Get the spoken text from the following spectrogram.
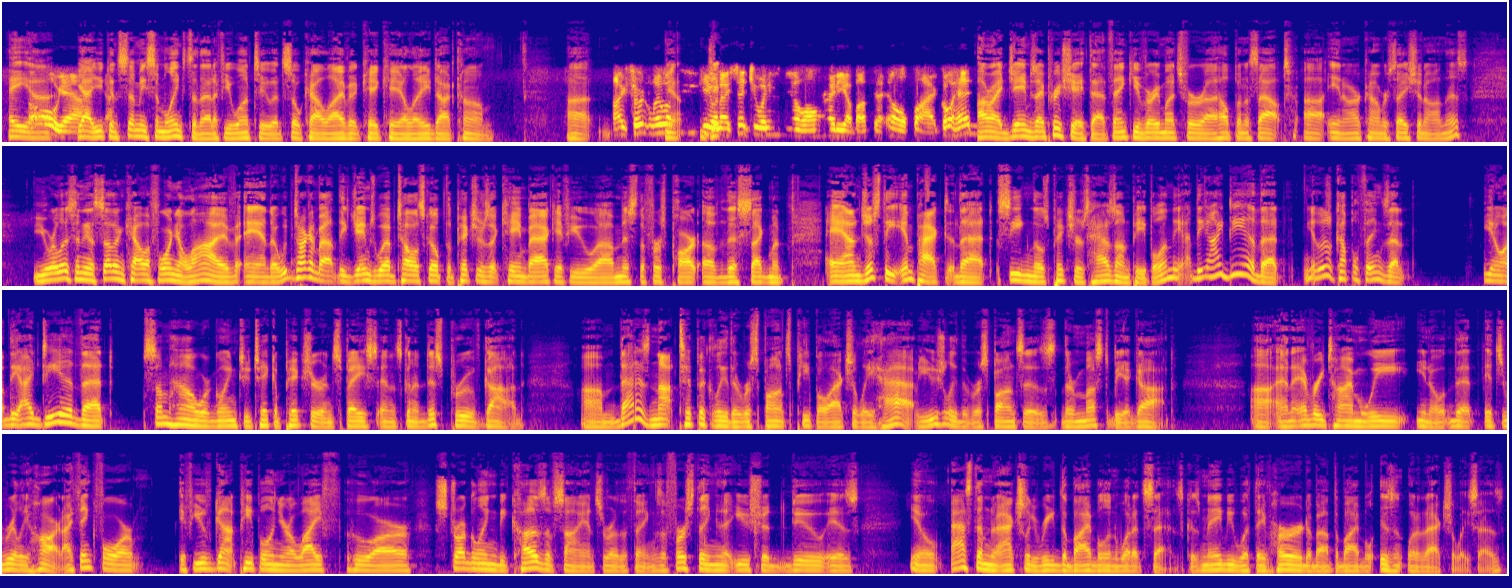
Hey, uh, oh, yeah. yeah, you yeah. can send me some links to that if you want to at SoCalLive at KKLA.com. Uh, I certainly will. yeah. Thank you, and I sent you an email already about the L5. Go ahead. All right, James, I appreciate that. Thank you very much for uh, helping us out uh, in our conversation on this. You are listening to Southern California Live, and uh, we've been talking about the James Webb Telescope, the pictures that came back if you uh, missed the first part of this segment, and just the impact that seeing those pictures has on people, and the the idea that you know there's a couple things that you know the idea that somehow we're going to take a picture in space and it's going to disprove God. Um, that is not typically the response people actually have. Usually, the response is there must be a God. Uh, and every time we, you know, that it's really hard. I think for if you've got people in your life who are struggling because of science or other things, the first thing that you should do is, you know, ask them to actually read the Bible and what it says, because maybe what they've heard about the Bible isn't what it actually says.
